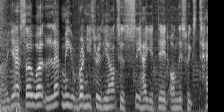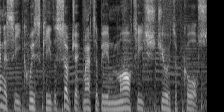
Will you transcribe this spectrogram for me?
Uh, yeah, so uh, let me run you through the answers, see how you did on this week's Tennessee Quizkey, the subject matter being Marty Stuart, of course.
